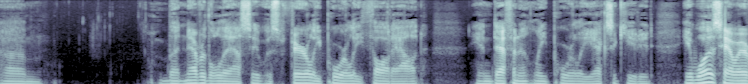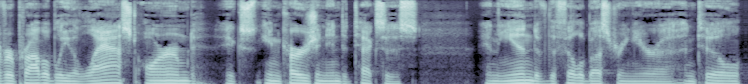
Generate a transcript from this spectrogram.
Um, but nevertheless, it was fairly poorly thought out and definitely poorly executed. It was, however, probably the last armed ex- incursion into Texas and the end of the filibustering era until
